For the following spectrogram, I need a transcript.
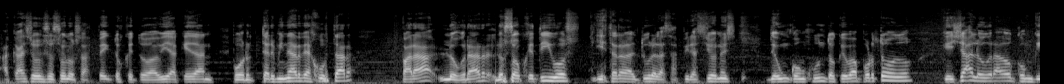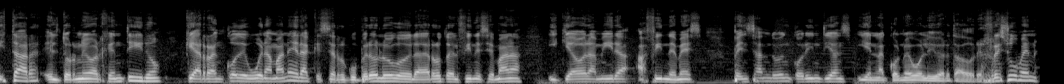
Acá esos son los aspectos que todavía quedan por terminar de ajustar para lograr los objetivos y estar a la altura de las aspiraciones de un conjunto que va por todo, que ya ha logrado conquistar el torneo argentino, que arrancó de buena manera, que se recuperó luego de la derrota del fin de semana y que ahora mira a fin de mes pensando en Corinthians y en la Colmebol Libertadores. Resumen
